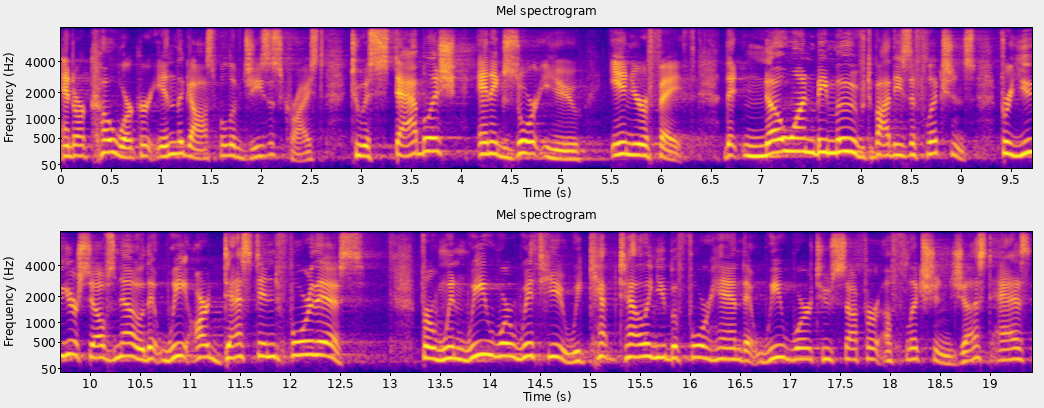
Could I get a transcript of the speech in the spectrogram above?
and our co worker in the gospel of Jesus Christ, to establish and exhort you in your faith, that no one be moved by these afflictions. For you yourselves know that we are destined for this. For when we were with you, we kept telling you beforehand that we were to suffer affliction, just as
